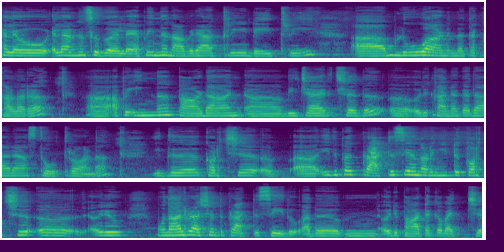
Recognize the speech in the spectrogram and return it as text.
ഹലോ എല്ലാവർക്കും സുഖമല്ലേ? അപ്പോൾ ഇന്ന് നവരാത്രി ഡേ ത്രീ ബ്ലൂ ആണ് ഇന്നത്തെ കളറ് അപ്പോൾ ഇന്ന് പാടാൻ വിചാരിച്ചത് ഒരു കനകധാര സ്തോത്രമാണ്. ഇത് കുറച്ച് ഇതിപ്പോൾ പ്രാക്ടീസ് ചെയ്യാൻ തുടങ്ങിയിട്ട് കുറച്ച് ഒരു മൂന്നാൽ പ്രാവശ്യം അത് പ്രാക്ടീസ് ചെയ്തു. അത് ഒരു പാട്ടൊക്കെ വച്ച്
